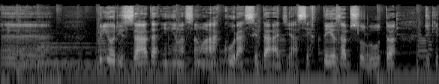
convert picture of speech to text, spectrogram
é, priorizada em relação à acuracidade, à certeza absoluta de que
